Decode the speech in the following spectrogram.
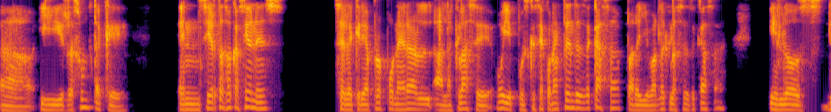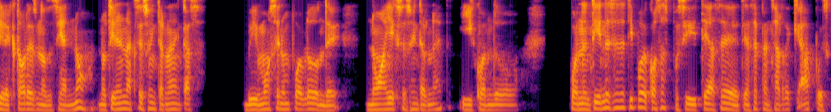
Ah, y resulta que en ciertas ocasiones se le quería proponer a la clase, oye, pues que se conecten desde casa para llevar las clases de casa y los directores nos decían, no, no tienen acceso a Internet en casa. Vivimos en un pueblo donde no hay acceso a Internet. Y cuando, cuando entiendes ese tipo de cosas, pues sí te hace, te hace pensar de que, ah, pues,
